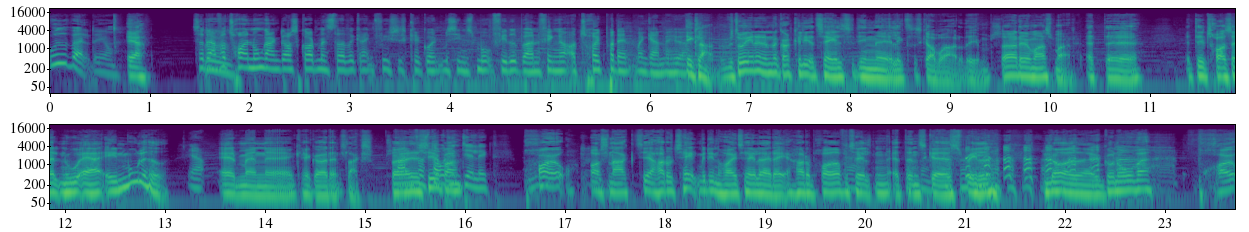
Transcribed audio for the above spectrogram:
udvalgte jo. Ja, Så derfor Mm. mm. tror jeg nogle gange, det er også godt, at man stadigvæk rent fysisk kan gå ind med sine små fedtede børnefingre og trykke på den, man gerne vil høre. det er klart. Hvis du er en af dem, der godt kan lide at tale til dine øh, elektriske apparater derhjemme, så er det jo meget smart, at, øh, at det trods alt nu er en mulighed, Ja. at man øh, kan gøre den slags. Så jeg siger bare, din dialekt. prøv at snakke til. Har du talt med din højtaler i dag? Har du prøvet at fortælle den, at den skal spille noget øh, Gonova? Prøv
